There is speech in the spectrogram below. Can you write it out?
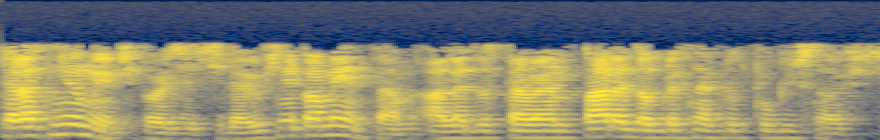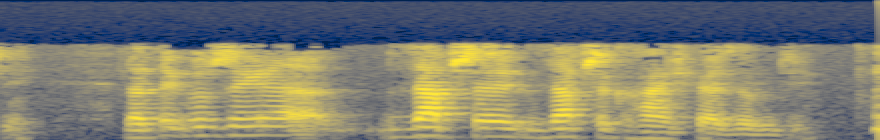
teraz nie umiem Ci powiedzieć ile, już nie pamiętam, ale dostałem parę dobrych nagród publiczności. Dlatego, że ja zawsze, zawsze kochałem do ludzi.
